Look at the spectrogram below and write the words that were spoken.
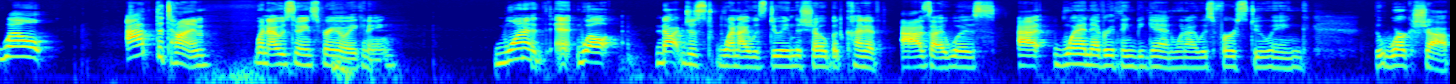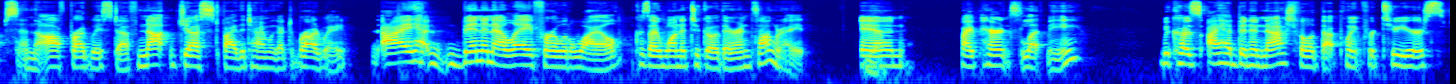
well at the time when i was doing spring awakening one of eh, well not just when i was doing the show but kind of as i was at when everything began when i was first doing the workshops and the off Broadway stuff, not just by the time we got to Broadway. I had been in LA for a little while because I wanted to go there and songwrite. And my parents let me because I had been in Nashville at that point for two years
